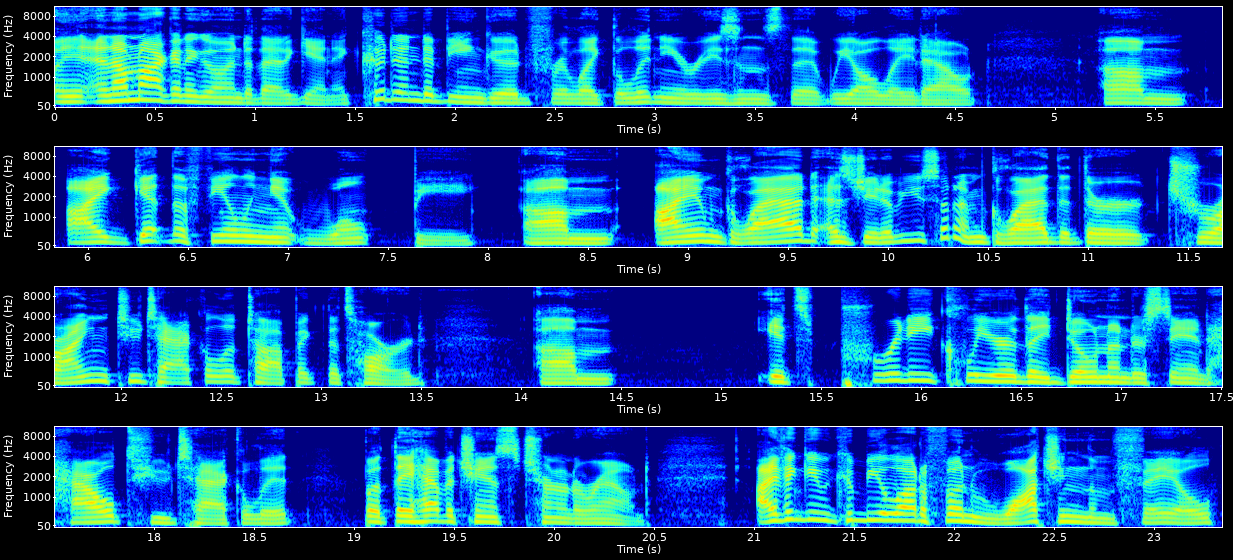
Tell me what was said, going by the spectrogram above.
and I'm not going to go into that again. It could end up being good for like the litany of reasons that we all laid out. Um, I get the feeling it won't be. Um, I am glad, as JW said, I'm glad that they're trying to tackle a topic that's hard. Um, it's pretty clear they don't understand how to tackle it, but they have a chance to turn it around. I think it could be a lot of fun watching them fail.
